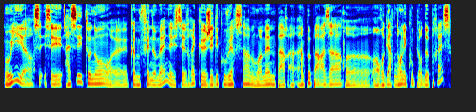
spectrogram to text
Oui, alors c'est assez étonnant comme phénomène et c'est vrai que j'ai découvert ça moi-même un, peu par hasard en regardant les coupures de presse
